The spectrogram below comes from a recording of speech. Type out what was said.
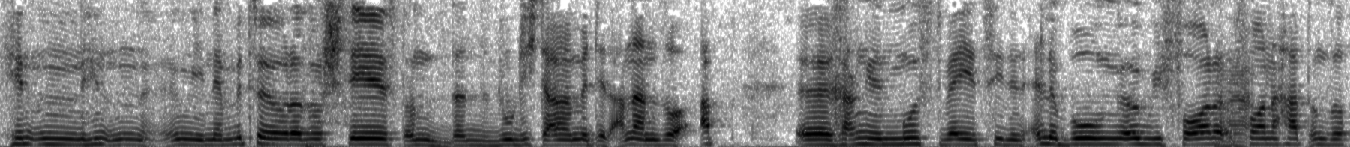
hinten, hinten irgendwie in der Mitte oder so stehst und dann du dich da mit den anderen so abrangeln musst, wer jetzt hier den Ellenbogen irgendwie vorne, ja. vorne hat und so.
